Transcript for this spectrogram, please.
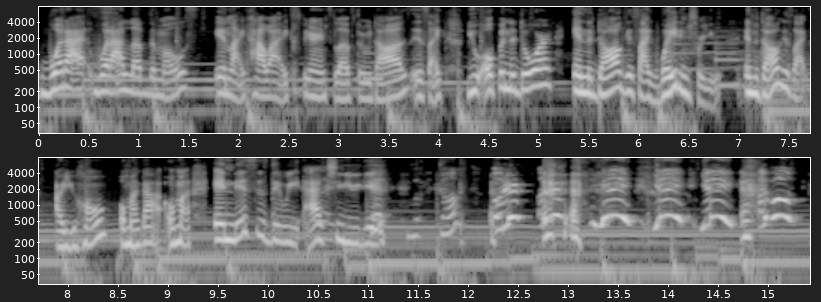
what I what I love the most in like how I experience love through dogs is like you open the door and the dog is like waiting for you. And the dog is like, Are you home? Oh my god, oh my and this is the reaction you get. Dog, odor, odor, yay, yay, yay! I'm home.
